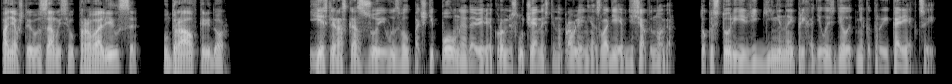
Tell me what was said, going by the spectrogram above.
поняв, что его замысел провалился, удрал в коридор. Если рассказ Зои вызвал почти полное доверие, кроме случайности направления злодея в десятый номер, то к истории Регининой приходилось делать некоторые коррекции.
